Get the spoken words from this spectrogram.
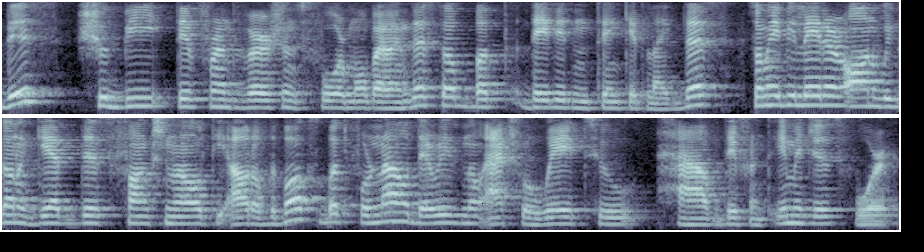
This should be different versions for mobile and desktop, but they didn't think it like this. So maybe later on we're gonna get this functionality out of the box, but for now there is no actual way to have different images for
